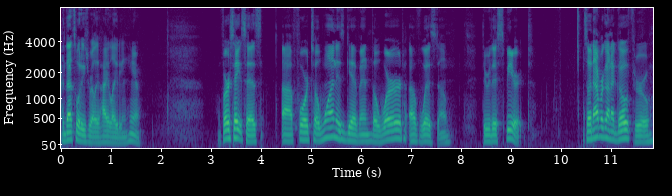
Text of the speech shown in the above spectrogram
And that's what he's really highlighting here. Verse 8 says, uh, For to one is given the word of wisdom through the Spirit. So now we're going to go through,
